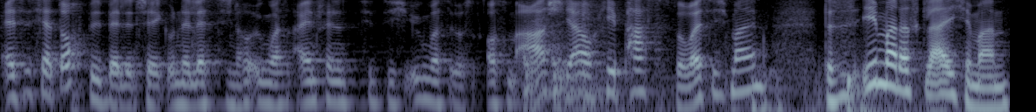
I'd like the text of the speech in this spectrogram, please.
es ist ja doch Bill Belichick und er lässt sich noch irgendwas einfallen und zieht sich irgendwas aus, aus dem Arsch. Ja, okay, passt so, weißt du, ich meine? Das ist immer das Gleiche, Mann.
